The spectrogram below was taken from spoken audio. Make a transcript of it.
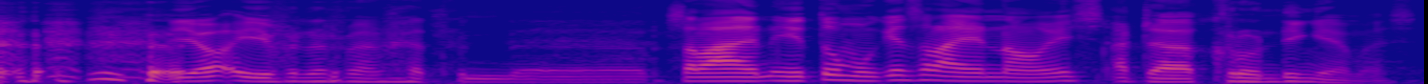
Yo, iya benar banget. Benar. Selain itu mungkin selain noise ada grounding ya mas.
